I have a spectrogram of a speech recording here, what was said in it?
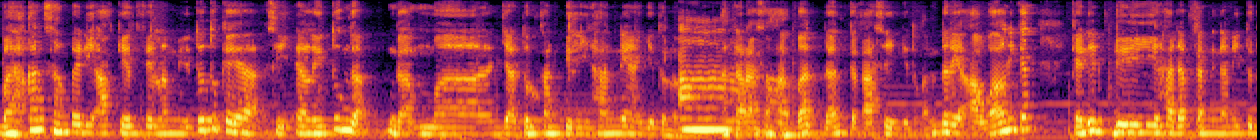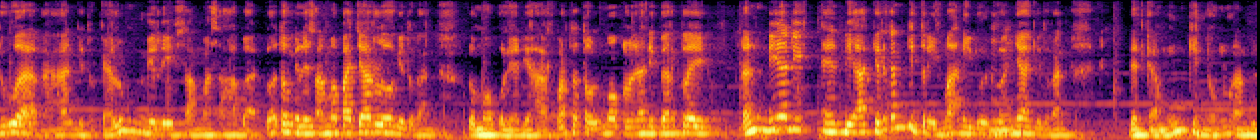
bahkan sampai di akhir film itu tuh kayak si El itu nggak nggak menjatuhkan pilihannya gitu loh. Ah, antara sahabat dan kekasih gitu kan. Dari awal nih kan kayak dia dihadapkan dengan itu dua kan gitu. Kayak lu milih sama sahabat lu atau milih sama pacar lu gitu kan. Lu mau kuliah di Harvard atau lu mau kuliah di Berkeley. Dan dia di eh, di akhir kan diterima nih dua-duanya gitu kan. Dan gak mungkin dong lu ngambil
